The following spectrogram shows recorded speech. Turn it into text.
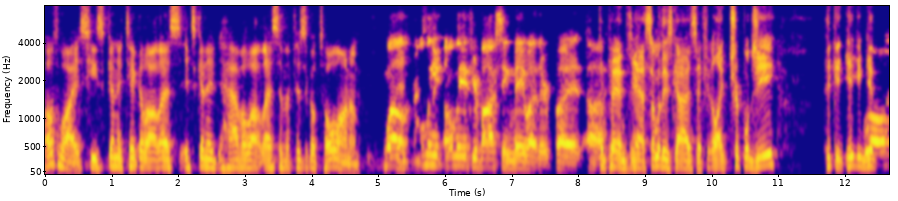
Health-wise, he's gonna take a lot less. It's gonna have a lot less of a physical toll on him. Well, only only if you're boxing Mayweather, but uh, Depends. Yeah, some of these guys, if like Triple G, he could he could get. Well,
